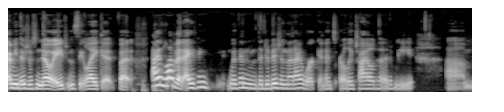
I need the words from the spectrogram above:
I mean, there's just no agency like it, but I love it. I think within the division that I work in, it's early childhood. We, um,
